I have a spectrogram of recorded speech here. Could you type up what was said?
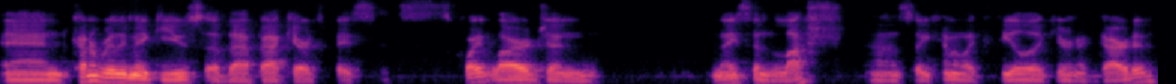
and kind of really make use of that backyard space. It's quite large and nice and lush. Uh, so you kind of like feel like you're in a garden.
